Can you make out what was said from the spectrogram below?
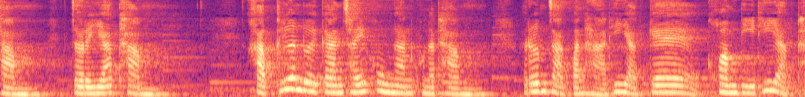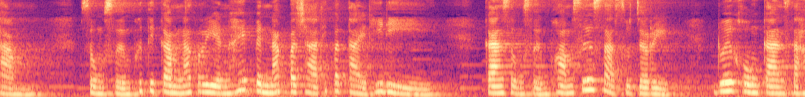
ธรรม จริยธรรม ขับเคลื่อนโดยการใช้โครงงานคุณธรรม เริ่มจากปัญหาที่อยากแก้ ความดีที่อยากทำส่งเสริมพฤติกรรมนักเรียนให้เป็นนักประชาธิปไตยที่ดี การส่งเสริมความซื่อสัตย์สุจริต ด้วยโครงการสห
